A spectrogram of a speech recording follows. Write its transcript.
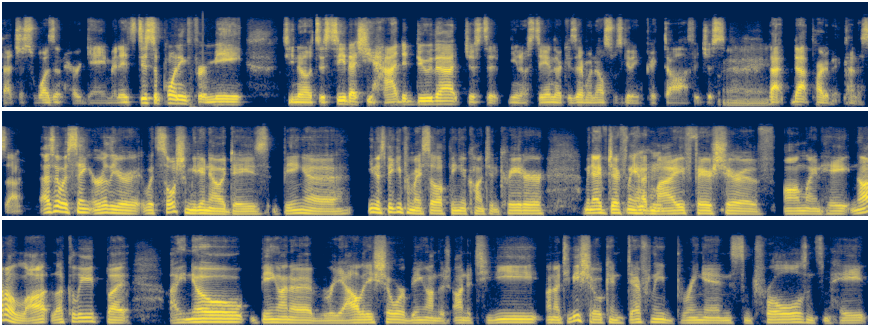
that just wasn't her game and it's disappointing for me to, you know, to see that she had to do that just to, you know, stay in there because everyone else was getting picked off. It just right. that that part of it kind of sucked. As I was saying earlier, with social media nowadays, being a, you know, speaking for myself, being a content creator, I mean, I've definitely had mm-hmm. my fair share of online hate. Not a lot, luckily, but I know being on a reality show or being on the on a TV on a TV show can definitely bring in some trolls and some hate.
